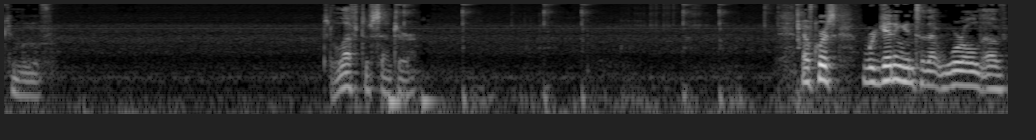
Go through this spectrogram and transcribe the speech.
Can move to the left of center. Now, of course, we're getting into that world of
